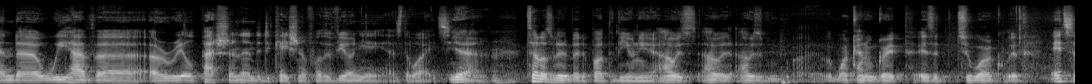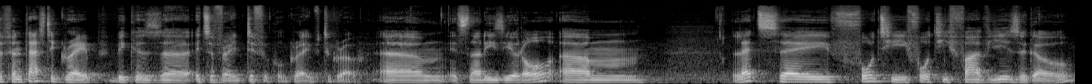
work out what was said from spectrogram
and uh, we have a, a real passion and dedication for the Viognier as the whites. Yeah, tell us a little bit about the Viognier. How is how is, how is what kind of grape is it to work with? It's a fantastic grape because uh, it's a very difficult grape to grow. Um, it's not easy at all. Um, let's say 40, 45 years ago,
